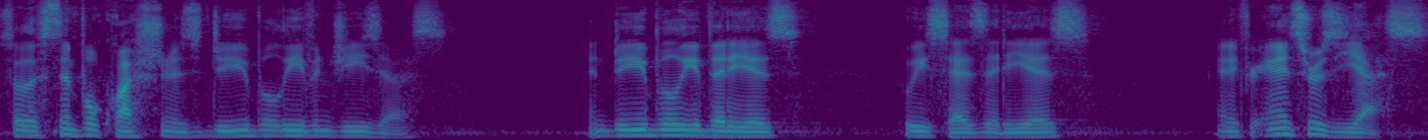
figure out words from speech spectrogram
So the simple question is do you believe in Jesus? And do you believe that he is who he says that he is? And if your answer is yes,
